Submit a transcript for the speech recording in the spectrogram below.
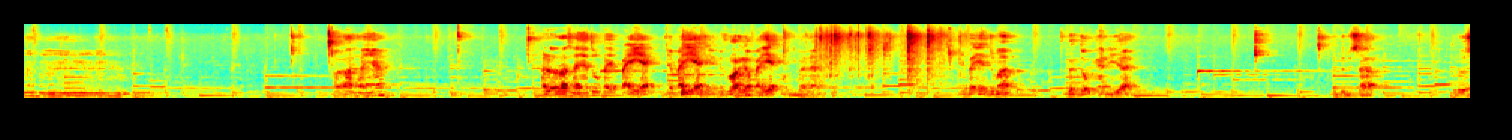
Hmm. Kalau rasanya kalau rasanya tuh kayak peyek, ya peyek, ini keluarga peyek mau gimana? Ini peyek cuma bentuknya dia lebih besar, terus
